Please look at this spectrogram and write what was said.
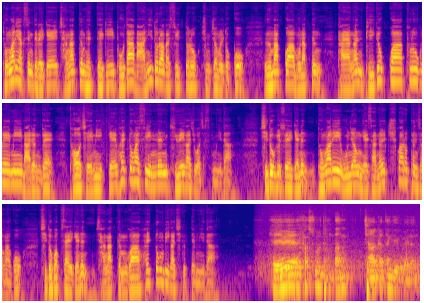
동아리 학생들에게 장학금 혜택이 보다 많이 돌아갈 수 있도록 중점을 뒀고 음악과 문학 등 다양한 비교과 프로그램이 마련돼 더 재미있게 활동할 수 있는 기회가 주어졌습니다. 지도교수에게는 동아리 운영 예산을 추가로 편성하고 지도법사에게는 장학금과 활동비가 지급됩니다. 해외 학술 탐방 장학 같은 경우에는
